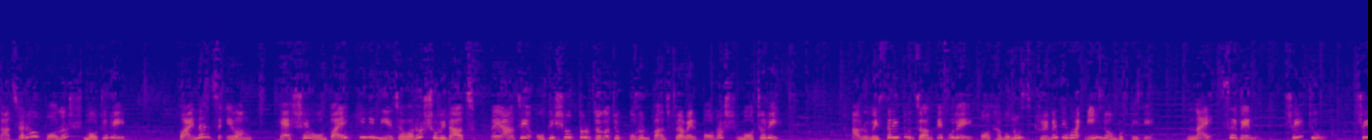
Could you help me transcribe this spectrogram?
তাছাড়াও পলাশ মোটরে ফাইন্যান্স এবং ক্যাশেও বাইক কিনে নিয়ে যাওয়ারও সুবিধা আছে। তাই আজই অতি সত্তর যোগাযোগ করুন পাঁচ গ্রামের পলাশ মোটরে। আরও বিস্তারিত জানতে হলে কথা বলুন স্ক্রিনে দেওয়া এই নম্বরটিতে nine seven three two three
